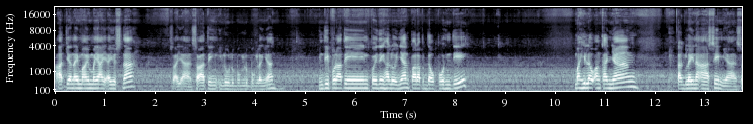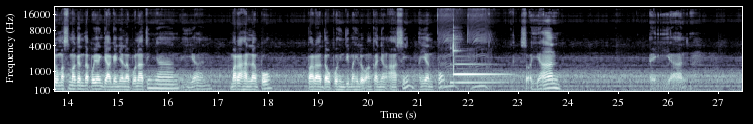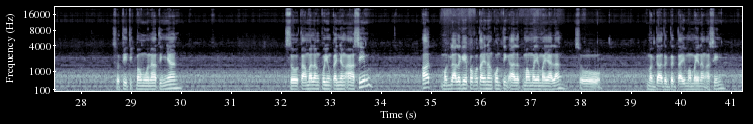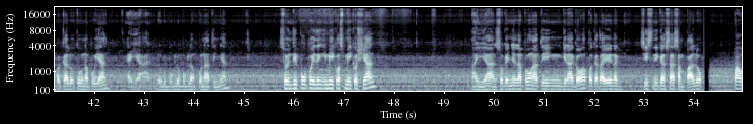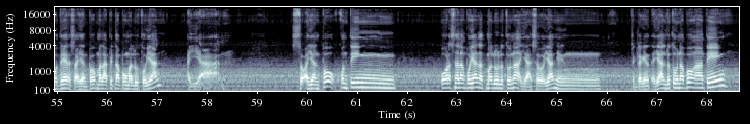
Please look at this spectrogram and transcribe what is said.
At yan ay mamaya ay ayos na. So, ayan. So, ating ilulubog-lubog lang yan. Hindi po natin pwedeng haluin yan para daw po hindi mahilaw ang kanyang taglay na asim yan. So mas maganda po yan, gaganyan lang po natin yan. Ayan. Marahan lang po para daw po hindi mahilaw ang kanyang asim. Ayan po. So ayan. Ayan. So titikman muna natin yan. So tama lang po yung kanyang asim. At maglalagay pa po tayo ng konting alat mamaya-maya lang. So magdadagdag tayo mamaya ng asin pagkaluto na po yan ayan lulubog-lubog lang po natin yan so hindi po pwedeng imikos-mikos yan ayan so ganyan lang po ang ating ginagawa pagka tayo ay nagsisinigang sa sampalok powder so ayan po malapit na pong maluto yan ayan so ayan po kunting oras na lang po yan at maluluto na ayan so yan yung naglagay natin ayan luto na po ang ating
